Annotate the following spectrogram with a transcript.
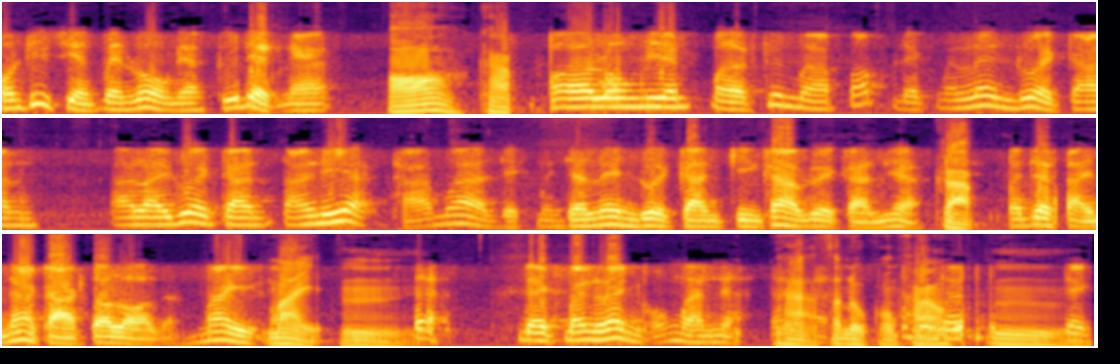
คนที่เสี่ยงเป็นโรคเนี่ยคือเด็กนะอ๋อครับ พอโรงเรียนเปิดขึ้นมาปั๊บเด็กมันเล่นด้วยกัน อะไรด้วยกันตอนนี้ยถามว่าเด็กมันจะเล่นด้วยกันกินข้าวด้วยกันเนี่ยครับ มันจะใส่หน้ากากตลอดเหรอไม่ครับไม่ อืม เด็กมันเล่นของมันเนี่ยฮะสนุกของเขาอืมเด็ก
